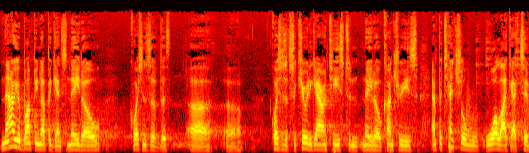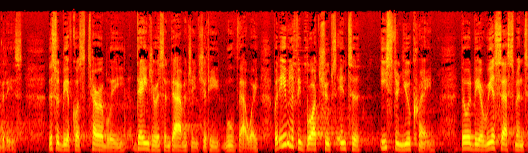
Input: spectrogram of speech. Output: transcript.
Now you're bumping up against NATO, questions of the uh, uh, questions of security guarantees to NATO countries, and potential warlike activities. This would be, of course, terribly dangerous and damaging should he move that way. But even if he brought troops into eastern Ukraine, there would be a reassessment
